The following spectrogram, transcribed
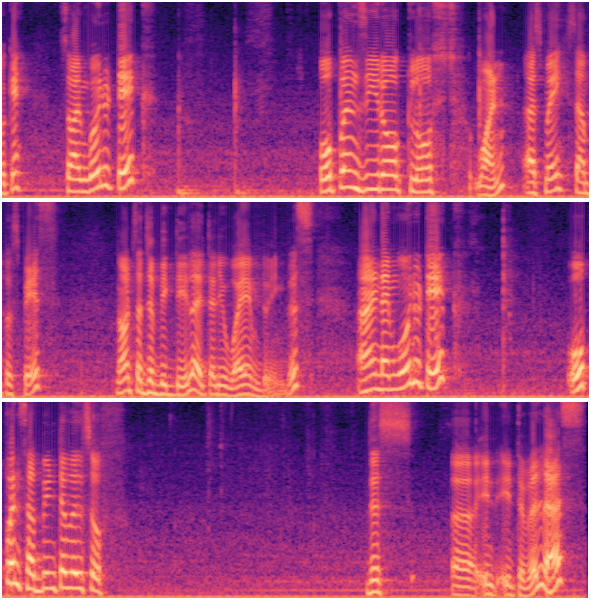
Okay. So, I am going to take open 0 closed 1 as my sample space not such a big deal I will tell you why I am doing this and I am going to take open subintervals of this uh, in interval as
